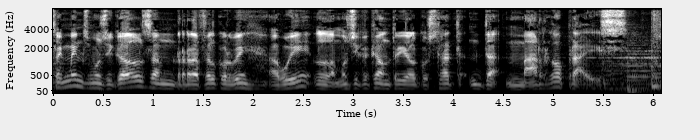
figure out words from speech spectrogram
Segments musicals amb Rafael Corbí. Avui la música country al costat de Margot Price.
